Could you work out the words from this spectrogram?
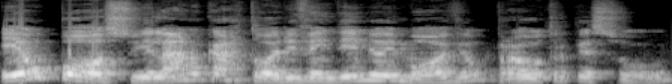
Eu posso ir lá no cartório e vender meu imóvel para outra pessoa.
